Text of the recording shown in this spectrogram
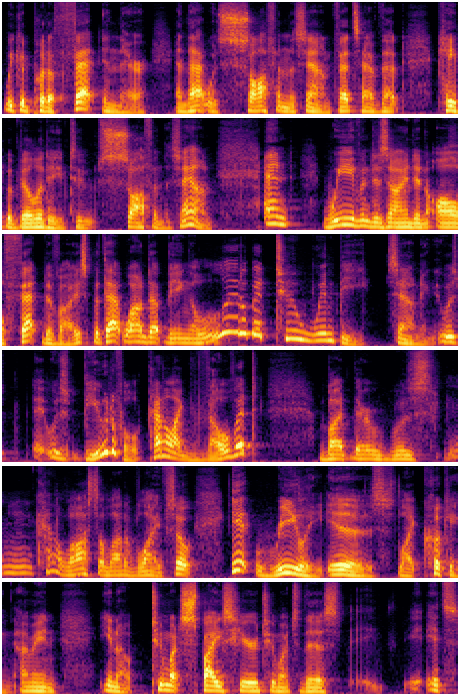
we could put a FET in there and that would soften the sound. FETs have that capability to soften the sound. And we even designed an all FET device, but that wound up being a little bit too wimpy sounding. It was it was beautiful, kind of like velvet, but there was mm, kind of lost a lot of life. So it really is like cooking. I mean, you know, too much spice here, too much this. It's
